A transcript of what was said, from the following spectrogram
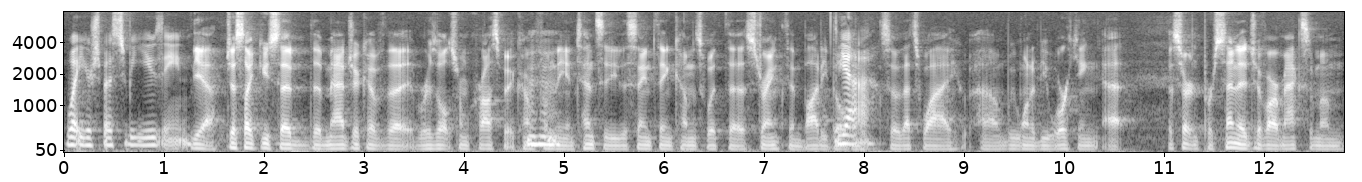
what you're supposed to be using. Yeah, just like you said, the magic of the results from CrossFit come mm-hmm. from the intensity. The same thing comes with the strength and bodybuilding. Yeah. So that's why um, we want to be working at a certain percentage of our maximum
